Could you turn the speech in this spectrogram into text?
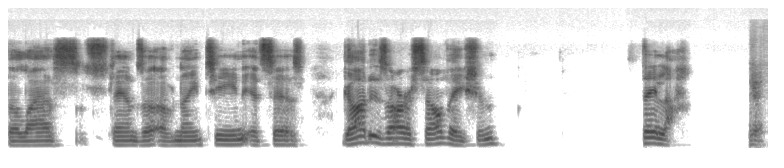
the last stanza of 19. It says, God is our salvation. Selah. Yes.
